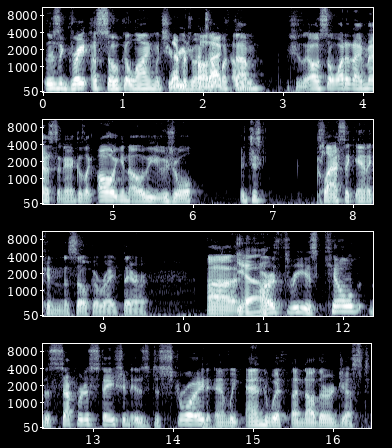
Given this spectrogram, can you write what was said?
there's a great Ahsoka line when she Never rejoins up with coming. them. She's like, "Oh, so what did I miss?" And Anakin's like, "Oh, you know, the usual." It's just classic Anakin and Ahsoka right there. Uh, Yeah. R three is killed. The Separatist station is destroyed, and we end with another just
